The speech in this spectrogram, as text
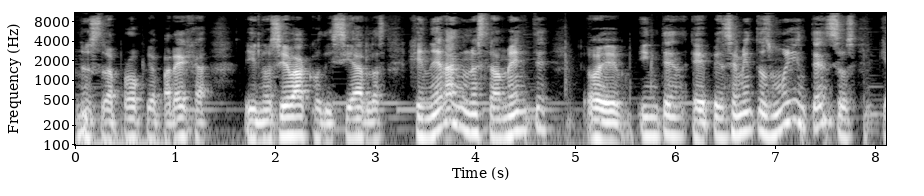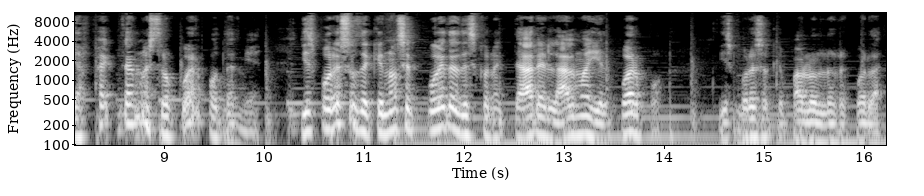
nuestra propia pareja y nos lleva a codiciarlas, generan en nuestra mente eh, eh, pensamientos muy intensos que afectan nuestro cuerpo también. Y es por eso de que no se puede desconectar el alma y el cuerpo. Y es por eso que Pablo le recuerda,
